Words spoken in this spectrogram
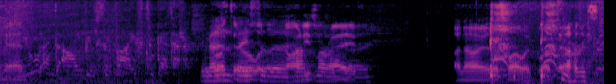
man. You and I will survive together. Imagine they're base all to in the 90s mode rave. though. I know, that's why we're bloodhounds.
